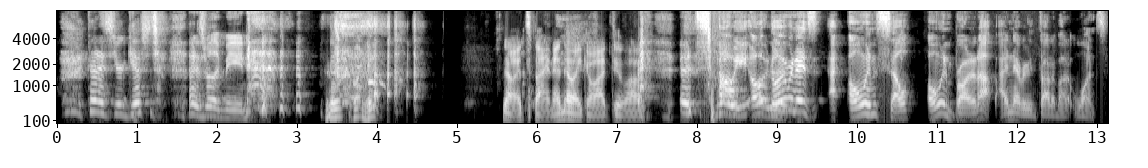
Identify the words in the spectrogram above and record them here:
that is your gift. That is really mean. no, it's fine. I know I go on too long. it's so No, he, oh, the funny. only reason is Owen self Owen brought it up. I never even thought about it once.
